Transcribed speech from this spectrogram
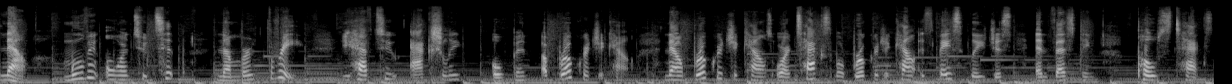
Now, moving on to tip number three, you have to actually open a brokerage account. Now, brokerage accounts or a taxable brokerage account is basically just investing post-tax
